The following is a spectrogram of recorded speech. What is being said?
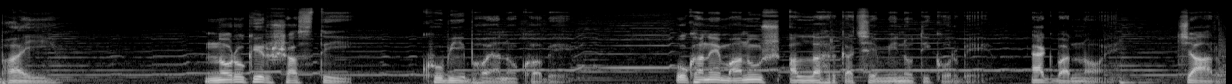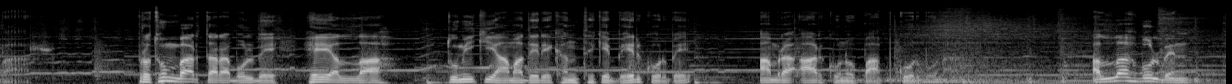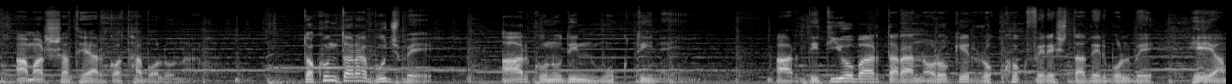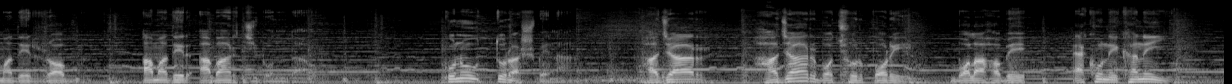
ভাই, নরকের শাস্তি খুবই ভয়ানক হবে। ওখানে মানুষ আল্লাহর কাছে মিনতি করবে। একবার নয়, চারবার। প্রথমবার তারা বলবে, হে আল্লাহ, তুমি কি আমাদের এখান থেকে বের করবে? আমরা আর কোনো পাপ করব না। আল্লাহ বলবেন, আমার সাথে আর কথা বলো না। তখন তারা বুঝবে আর কোনোদিন মুক্তি নেই। আর দ্বিতীয়বার তারা নরকের রক্ষক ফেরেশতাদের বলবে, হে আমাদের রব, আমাদের আবার জীবন দাও। কোনো উত্তর আসবে না। হাজার হাজার বছর পরে বলা হবে, এখন এখানেই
